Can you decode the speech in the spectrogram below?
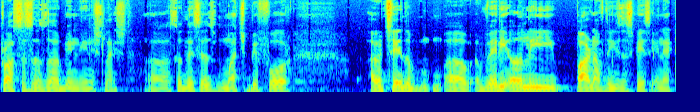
processes are being initialized. Uh, so this is much before, I would say, the uh, very early part of the user space init,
